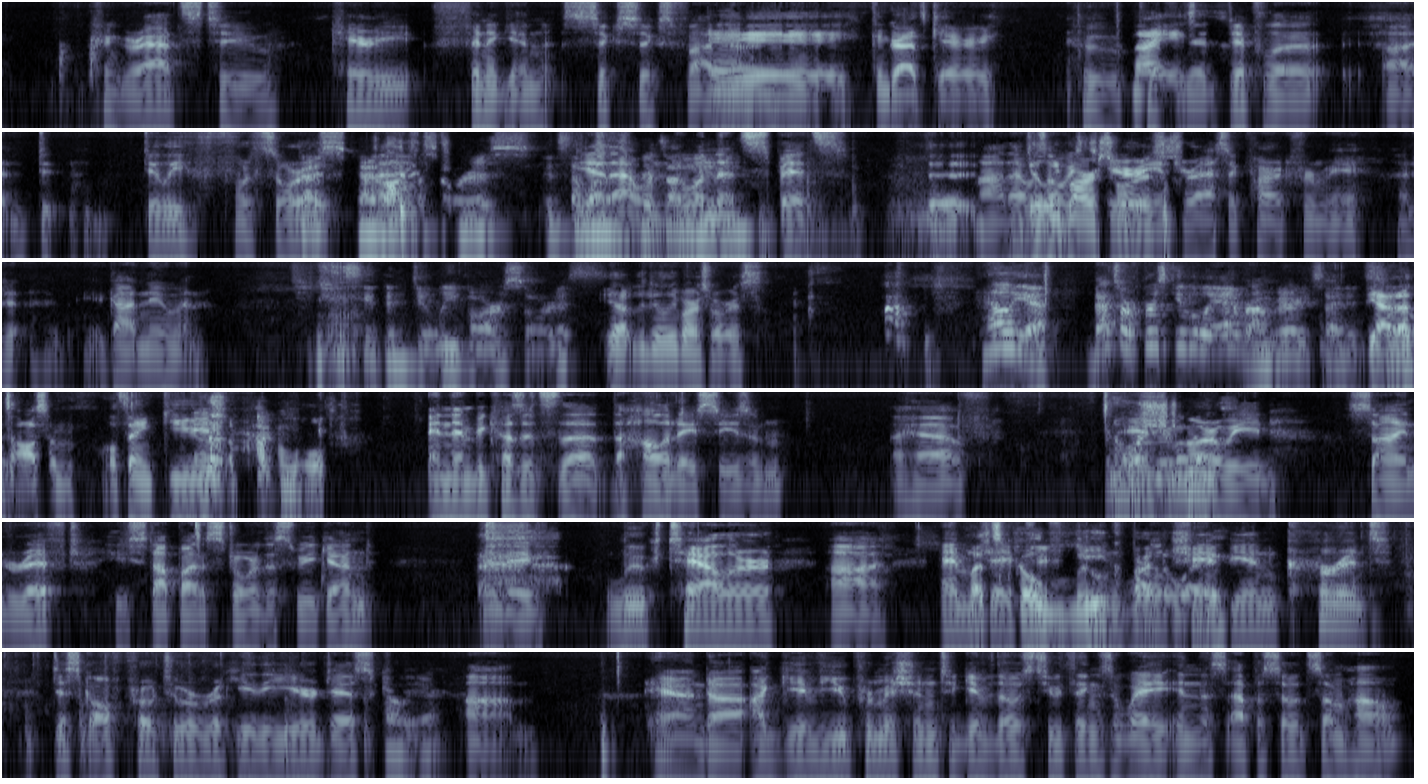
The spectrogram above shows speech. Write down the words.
Congrats to Carrie Finnegan, 665. Hey, congrats, Carrie. who Nice. picked the Dipla, uh, D- Dilophosaurus. Dy- Dilophosaurus. It's the yeah, one that one, spits the one that spits. The Uh, that was Dilly always scary in Jurassic Park for me. I just, it got Newman. Did you say the Dilly Dillyvarsaurus? yeah, the Dilly Barsaurus. Hell yeah. That's our first giveaway ever. I'm very excited. Yeah, So, that's awesome. Well, thank you, And- Wolf. And then because it's the the holiday season, I have More Andrew giveaways. Marwede signed Rift. He stopped by the store this weekend, and a Luke Taylor, uh, Let's MJ go, 15 Luke, by World the way. Champion, current Disc Golf Pro Tour Rookie of the Year disc. Hell yeah. Um, and uh, I give you permission to give those two things away in this episode somehow.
